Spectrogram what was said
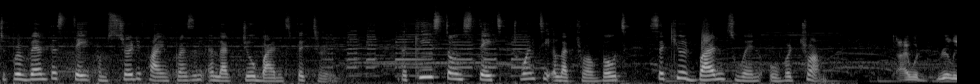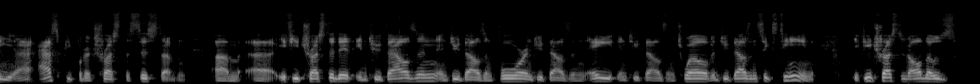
to prevent the state from certifying President elect Joe Biden's victory. The Keystone State's 20 electoral votes secured Biden's win over Trump. I would really ask people to trust the system. Um, uh, if you trusted it in 2000, in 2004, in 2008, in 2012, in 2016, if you trusted all those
